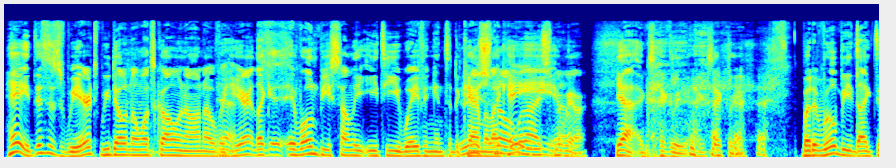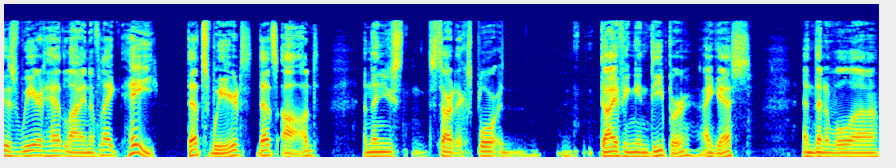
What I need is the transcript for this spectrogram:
hey, this is weird. We don't know what's going on over Yeah. here. Like it, it won't be suddenly ET waving into the you camera like, hey, here we are. Yeah, exactly, exactly. but it will be like this weird headline of like, hey, that's weird, that's odd, and then you start explore diving in deeper, I guess, and then it will. uh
